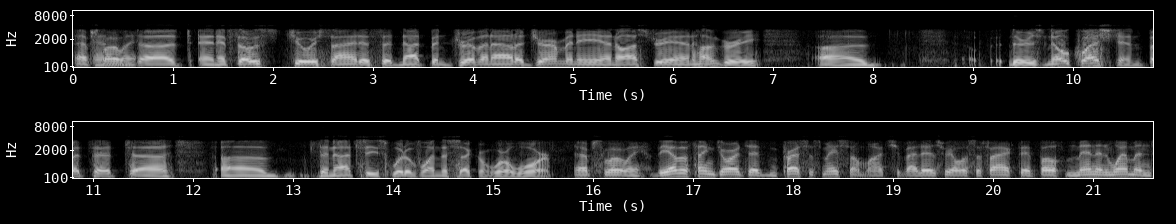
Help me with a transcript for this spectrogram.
Absolutely. And, uh, and if those Jewish scientists had not been driven out of Germany and Austria and Hungary, uh, there's no question but that uh, the Nazis would have won the Second World War. Absolutely. The other thing, George, that impresses me so much about Israel is the fact that both men and women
